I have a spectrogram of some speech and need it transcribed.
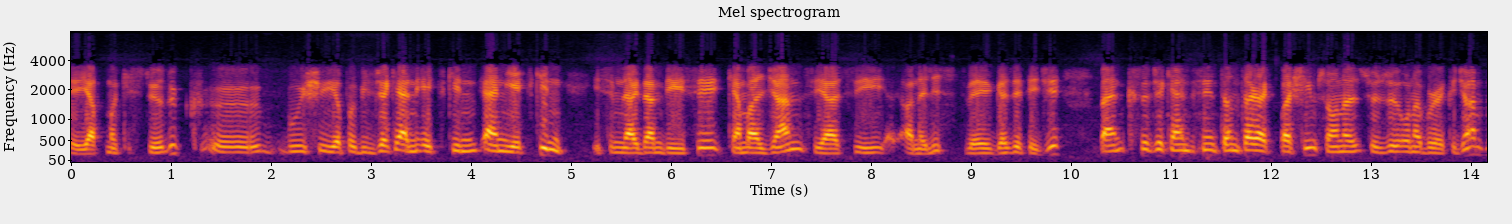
e, yapmak istiyorduk. E, bu işi yapabilecek en etkin, en yetkin isimlerden birisi Kemal Can, siyasi analist ve gazeteci. Ben kısaca kendisini tanıtarak başlayayım sonra sözü ona bırakacağım.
